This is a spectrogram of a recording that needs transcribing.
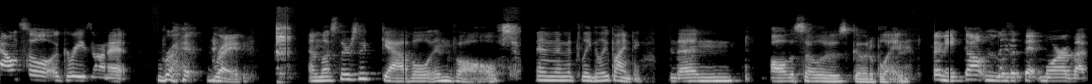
council agrees on it, Right, right. Unless there's a gavel involved, and then it's legally binding. then all the solos go to Blaine. I mean, Dalton was a bit more of a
